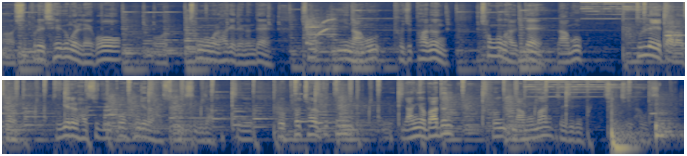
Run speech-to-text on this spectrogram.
어, 10%의 세금을 내고 어, 천공을 하게 되는데 총, 이 나무 표지판은 천공할 때 나무 둘레에 따라서 두 개를 할 수도 있고 한 개를 할 수도 있습니다. 그 표찰 붙은 양여 받은 그 나무만 저희들이 설치를 하고 있습니다.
